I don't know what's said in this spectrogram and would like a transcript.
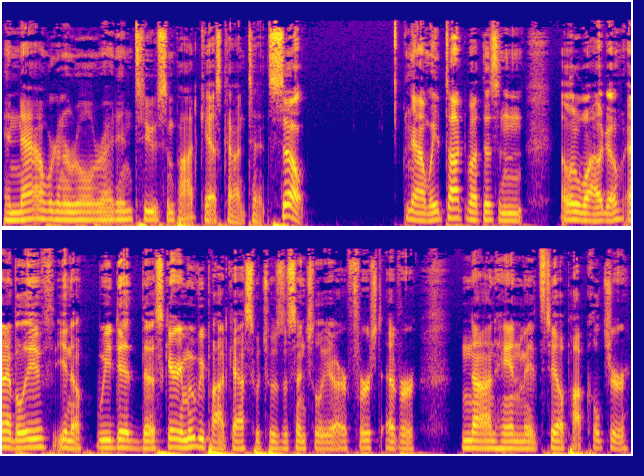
And now we're gonna roll right into some podcast content. So now, we talked about this in a little while ago, and I believe, you know, we did the Scary Movie podcast, which was essentially our first ever non Handmaid's Tale pop culture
